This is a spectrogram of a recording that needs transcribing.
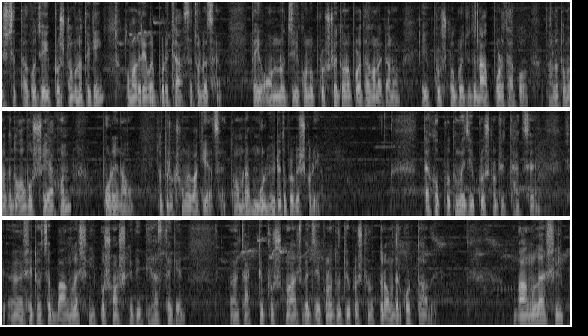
নিশ্চিত থাকো যে এই প্রশ্নগুলো থেকেই তোমাদের এবার পরীক্ষা আসতে চলেছে। তাই অন্য যে কোনো প্রশ্নই তোমরা পড়ে থাকো না কেন, এই প্রশ্নগুলো যদি না পড়ে থাকো, তাহলে তোমরা কিন্তু অবশ্যই এখন পড়ে নাও যতটুকু সময় বাকি আছে। তো আমরা মূল ভিডিওতে প্রবেশ করি। দেখো, প্রথমে যে প্রশ্নটি থাকছে সেটা হচ্ছে বাংলা শিল্প সংস্কৃতি ইতিহাস থেকে চারটি প্রশ্ন আসবে, যে কোনো দুটি প্রশ্নের উত্তর আমাদের করতে হবে। বাংলা শিল্প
